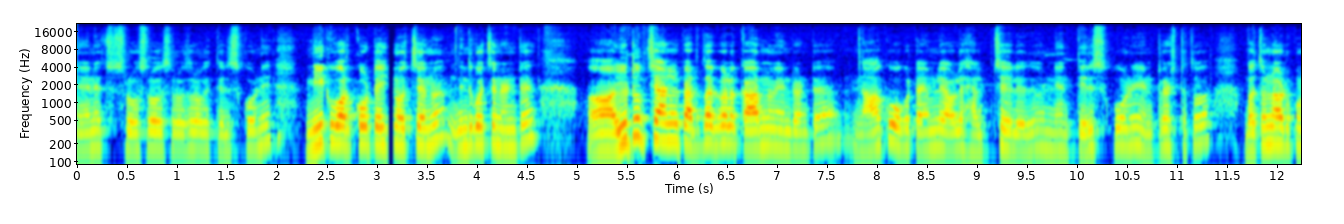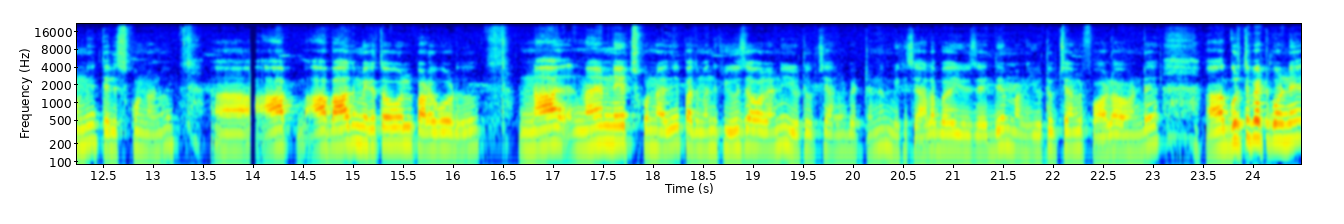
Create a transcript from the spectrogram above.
నేనే స్లో స్లో స్లో స్లోగా తెలుసుకొని మీకు వర్కౌట్ అయ్యి వచ్చాను. ఎందుకు వచ్చానంటే యూట్యూబ్ ఛానల్ పెట్టగల కారణం ఏంటంటే నాకు ఒక టైంలో ఎవరో హెల్ప్ చేయలేదు. నేను తెలుసుకొని ఇంట్రెస్ట్తో బతులాడుకొని తెలుసుకున్నాను. ఆ, ఆ- బాధ మిగతా వాళ్ళు పడకూడదు. నా నేను నేర్చుకున్నది పది మందికి యూజ్ అవ్వాలని యూట్యూబ్ ఛానల్ పెట్టాను. మీకు చాలా బాగా యూజ్ అయ్యింది మన యూట్యూబ్ ఛానల్ ఫాలో అవ్వండి. గుర్తుపెట్టుకోండి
